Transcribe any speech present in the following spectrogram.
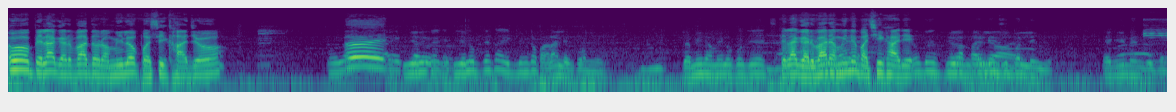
ઓ પેલા ગરબા તો રમી લો પછી ખાજો ये लोग कैसा एक दिन का भाड़ा लेते हैं જમીન અમે લોકો જે પેલા ગરબા રમીને પછી ખાજે. ઉપર લઈએ એગ્રીમેન્ટ ઉપર.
